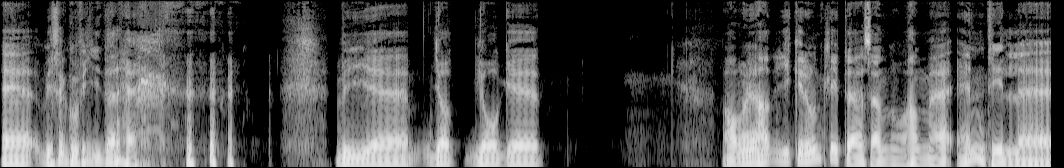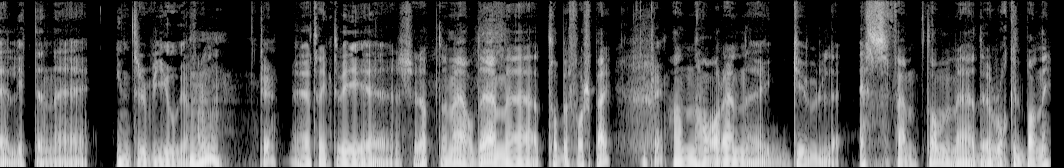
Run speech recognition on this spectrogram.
Eh, vi ska gå vidare här. vi, eh, jag, jag eh, Ja, men jag gick runt lite sen och hann med en till eh, liten eh, interview i alla fall. Mm. Eh, Jag tänkte vi eh, kör upp den med och det är med Tobbe Forsberg. Okej. Han har en eh, gul S15 med Rocket Bunny.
